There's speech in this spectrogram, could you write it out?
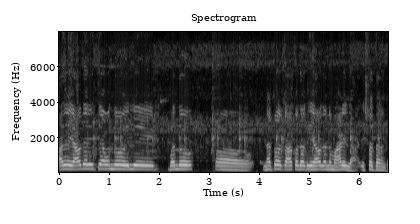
ಆದರೆ ಯಾವುದೇ ರೀತಿಯ ಒಂದು ಇಲ್ಲಿ ಬಂದು ನೆಟ್ವರ್ಕ್ ಹಾಕೋದಾಗಲಿ ಯಾವುದನ್ನು ಮಾಡಿಲ್ಲ ಇಷ್ಟೋ ತನಕ.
